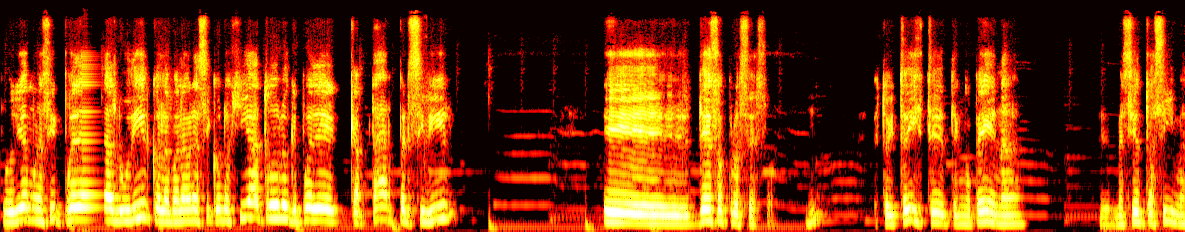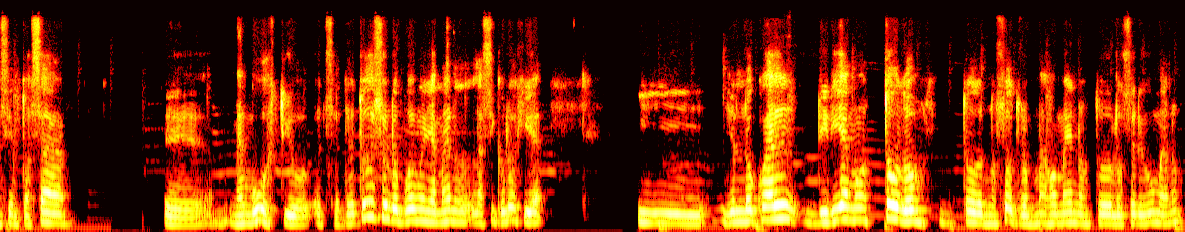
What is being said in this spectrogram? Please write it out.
Podríamos decir, puede aludir con la palabra psicología a todo lo que puede captar, percibir eh, de esos procesos. Estoy triste, tengo pena, eh, me siento así, me siento así, eh, me angustio, etc. Todo eso lo podemos llamar la psicología y, en lo cual diríamos todos, todos nosotros, más o menos todos los seres humanos,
